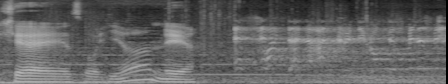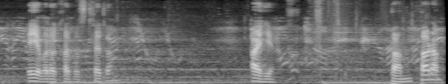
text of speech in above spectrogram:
Okay, so hier. Nee. Hey, war da gerade was klettern? Ah, hier. Bam, badam,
